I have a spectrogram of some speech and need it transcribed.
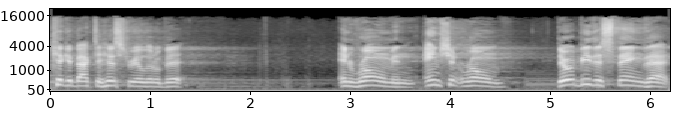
Kick it back to history a little bit. In Rome, in ancient Rome, there would be this thing that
